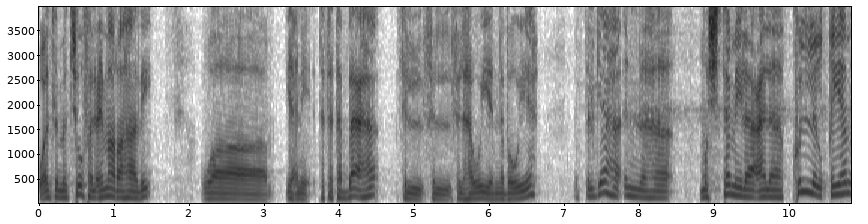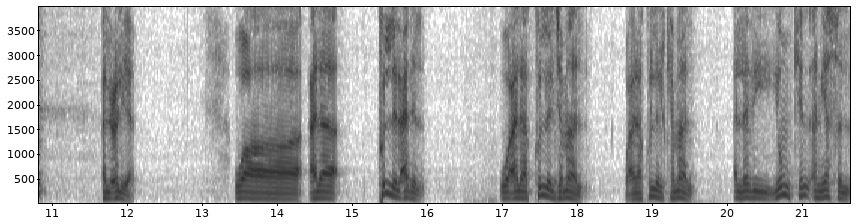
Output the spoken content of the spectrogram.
وأنت لما تشوف العمارة هذه ويعني تتتبعها في ال في ال في الهوية النبوية بتلقاها إنها مشتملة على كل القيم العليا وعلى كل العدل وعلى كل الجمال وعلى كل الكمال الذي يمكن أن يصل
